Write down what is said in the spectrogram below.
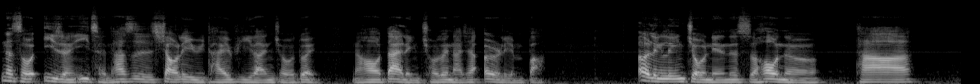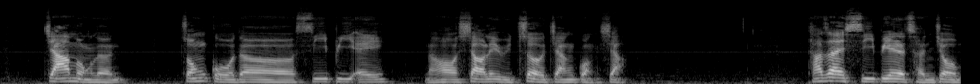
那时候一人一城，他是效力于台啤篮球队，然后带领球队拿下二连霸。二零零九年的时候呢，他加盟了中国的 CBA，然后效力于浙江广厦。他在 CBA 的成就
